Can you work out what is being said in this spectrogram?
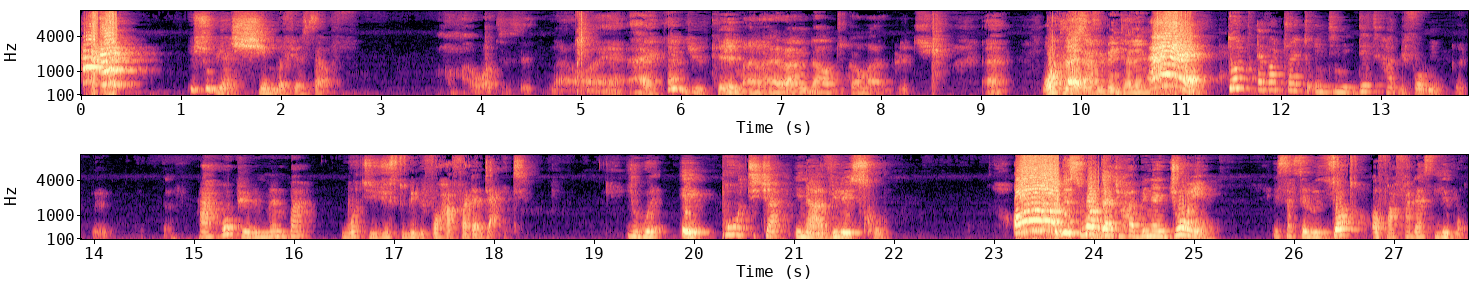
Ah! You should be ashamed of yourself. Mama, what is it now? Eh? I heard you came and I ran down to come and greet you. Eh? What lies have you been telling me? Hey! Don't ever try to intimidate her before me. I hope you remember what you used to be before her father died. You were a poor teacher in our village school. All this work that you have been enjoying is as a result of her father's labor.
